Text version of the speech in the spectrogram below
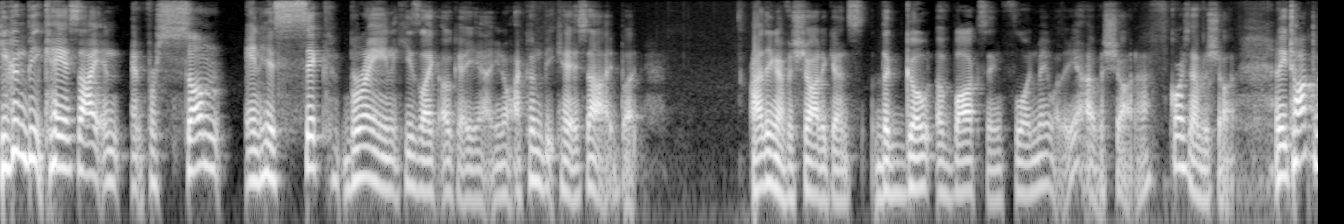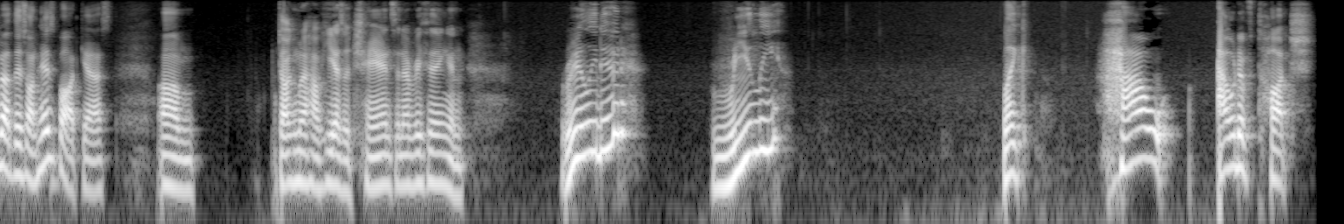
He couldn't beat KSI and, and for some in his sick brain, he's like, okay, yeah, you know, I couldn't beat KSI, but I think I have a shot against the GOAT of boxing, Floyd Mayweather. Yeah, I have a shot. Of course I have a shot. And he talked about this on his podcast. Um, talking about how he has a chance and everything. And really, dude? Really? Like, how out of touch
